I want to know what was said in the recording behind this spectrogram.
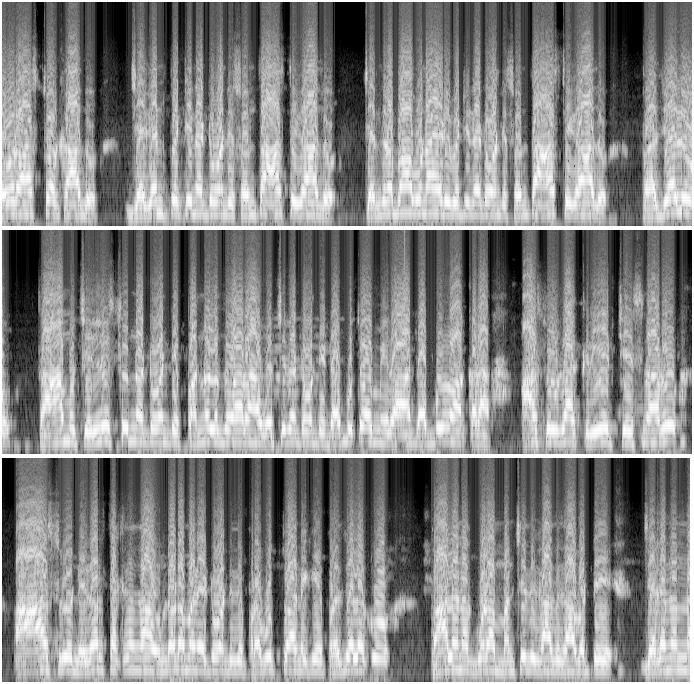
ఎవరు ఆస్తో కాదు. జగన్ పెట్టినటువంటి సొంత ఆస్తి కాదు. చంద్రబాబు నాయుడు పెట్టినటువంటి సొంత ఆస్తి కాదు. ప్రజలు తాము చెల్లిస్తున్నటువంటి పన్నుల ద్వారా వచ్చినటువంటి డబ్బుతో మీరు ఆ డబ్బులను అక్కడ ఆస్తులుగా క్రియేట్ చేసినారు. ఆ ఆస్తులు నిరర్థకంగా ఉండడం అనేటువంటిది ప్రభుత్వానికి ప్రజలకు పాలనకు కూడా మంచిది కాదు కాబట్టి జగనన్న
